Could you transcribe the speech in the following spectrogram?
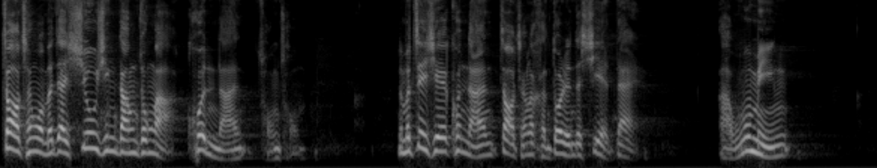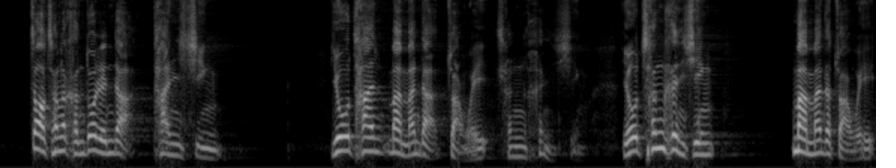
造成我们在修行当中啊困难重重，那么这些困难造成了很多人的懈怠，啊无名，造成了很多人的贪心，由贪慢慢的转为嗔恨心，由嗔恨心慢慢的转为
